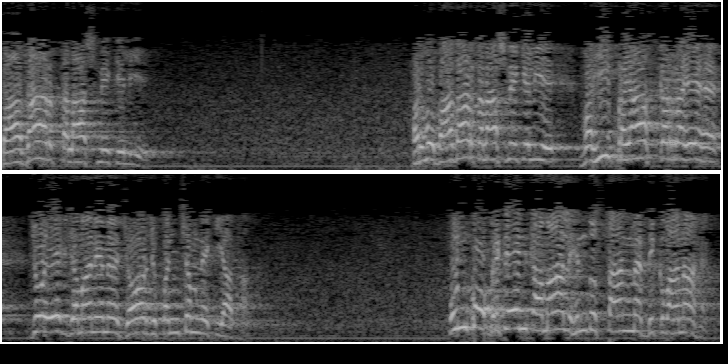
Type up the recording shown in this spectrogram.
बाज़ार तलाशने के लिए। और वो बाज़ार तलाशने के लिए वही प्रयास कर रहे हैं जो एक जमाने में जॉर्ज पंचम ने किया था। उनको ब्रिटेन का माल हिंदुस्तान में बिकवाना है।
